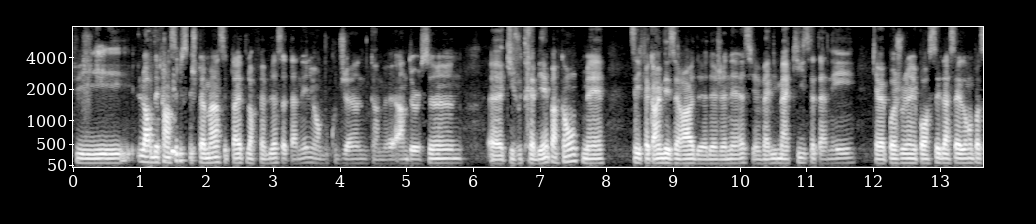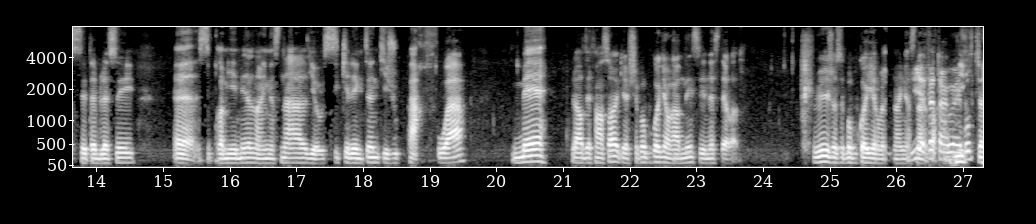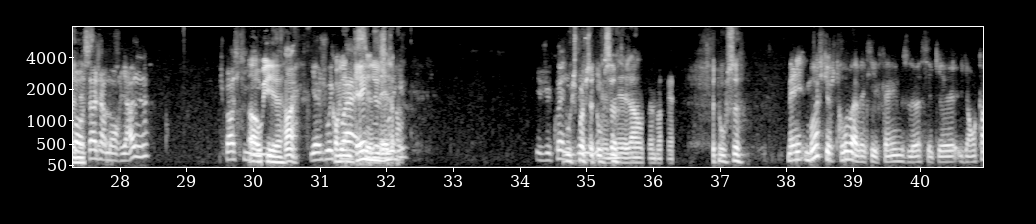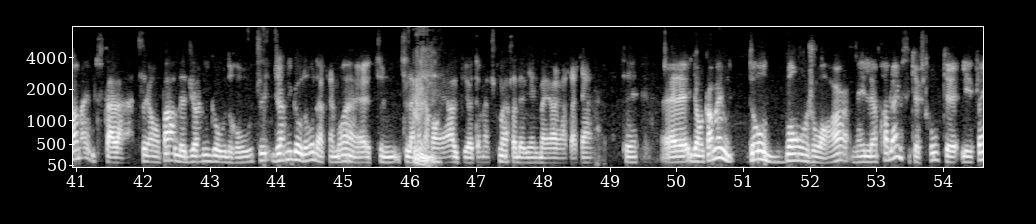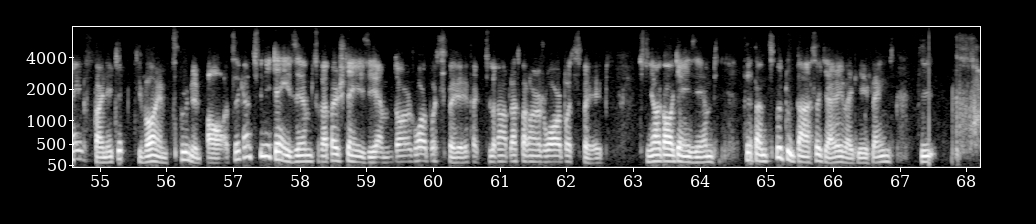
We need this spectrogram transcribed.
Puis leur défensive, c'est justement, c'est peut-être leur faiblesse cette année. Ils ont beaucoup de jeunes comme euh, Anderson, euh, qui joue très bien par contre, mais tu sais, il fait quand même des erreurs de, de jeunesse. Il y a Valimaki cette année, qui n'avait pas joué l'année passée de la saison parce qu'il s'était blessé. Euh, ses premiers mille dans nationale. Il y a aussi Killington qui joue parfois, mais leur défenseur, que je sais pas pourquoi ils ont ramené, c'est Nesterov. Lui, je sais pas pourquoi il est revenu dans Lui, il a fait un, beau petit passage à. Montréal. là. Je pense qu'il Ah oui, euh, il a joué Combien quoi? de games il a joué? Il a? joué? Quoi? je de trouve ça. Je trouve ça. Mais moi, ce que je trouve avec les Flames, c'est qu'ils ont quand même du talent. on parle de Johnny Gaudreau. Johnny Gaudreau, d'après moi, euh, tu, tu l'amènes à Montréal, puis automatiquement, ça devient le meilleur attaquant. Euh, ils ont quand même d'autres bons joueurs, mais le problème, c'est que je trouve que les Flames, c'est une équipe qui va un petit peu nulle part. quand tu finis 15e, tu repêches 15e, tu as un joueur pas si fait que tu le remplaces par un joueur pas si puis tu finis encore 15e. C'est un petit peu tout le temps ça qui arrive avec les Flames. Puis,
